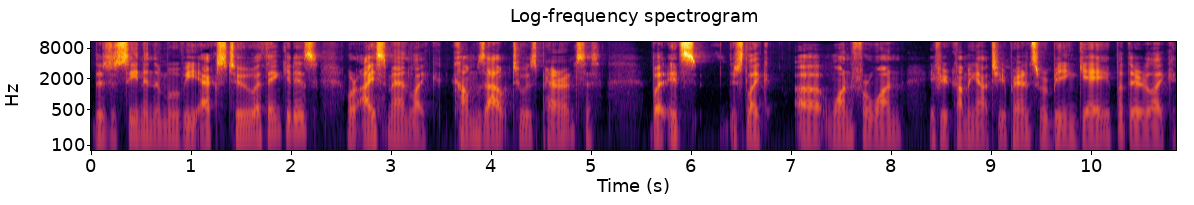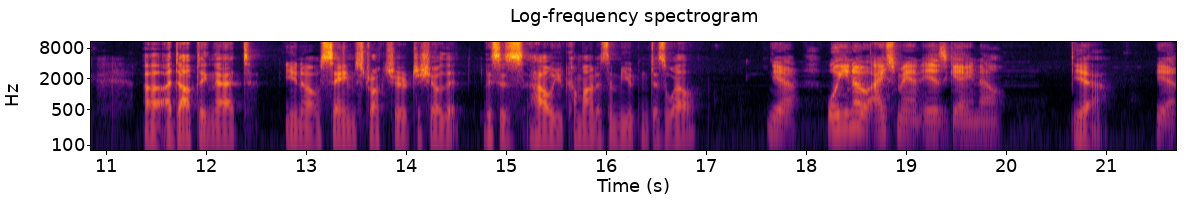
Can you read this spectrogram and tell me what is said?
there's a scene in the movie X2, I think it is, where Iceman like comes out to his parents, but it's just like uh one for one if you're coming out to your parents for being gay, but they're like uh, adopting that you know same structure to show that this is how you come out as a mutant as well. Yeah. Well, you know, Iceman is gay now. Yeah. Yeah.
